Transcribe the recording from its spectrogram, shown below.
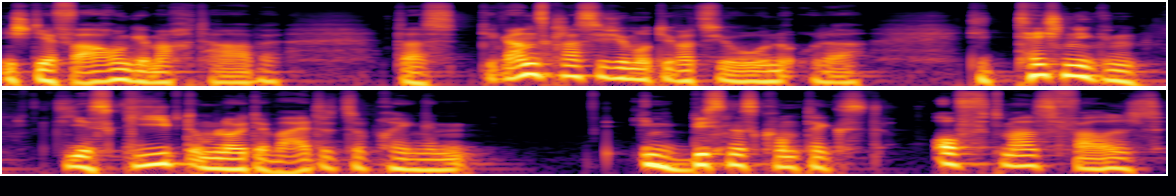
ich die Erfahrung gemacht habe, dass die ganz klassische Motivation oder die Techniken, die es gibt, um Leute weiterzubringen, im Business-Kontext oftmals falsch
